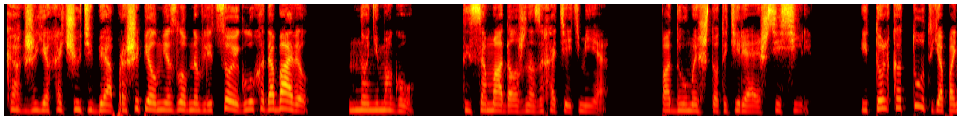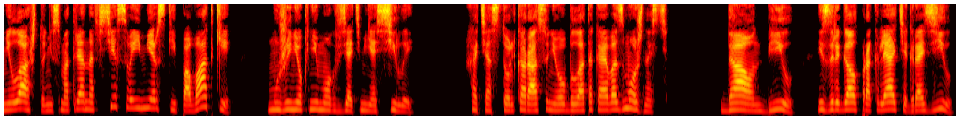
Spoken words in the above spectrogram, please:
«Как же я хочу тебя!» – прошипел мне злобно в лицо и глухо добавил. «Но не могу. Ты сама должна захотеть меня. Подумай, что ты теряешь, Сесиль». И только тут я поняла, что, несмотря на все свои мерзкие повадки, муженек не мог взять меня силой хотя столько раз у него была такая возможность. Да, он бил, изрыгал проклятия, грозил,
